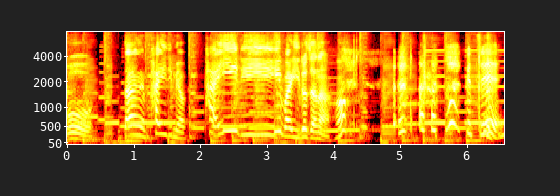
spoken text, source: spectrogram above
뭐 다른 파일이면 파일이 막 이러잖아 어? 그치?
